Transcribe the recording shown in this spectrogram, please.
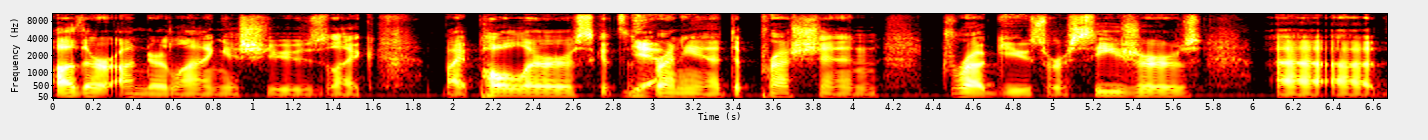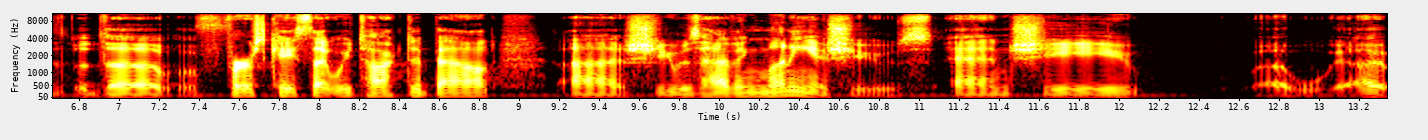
other underlying issues like bipolar, schizophrenia, depression, drug use, or seizures. Uh, uh, the first case that we talked about, uh, she was having money issues and she uh, uh,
